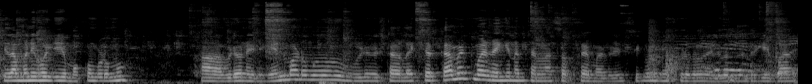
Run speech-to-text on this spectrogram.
ಸೀದಾ ಮನೆಗೆ ಹೋಗಿ ಮಕ್ಕೊಂಡ್ಬಿಡಮು. ಹಾಂ ವಿಡಿಯೋನ ಇಲ್ಲಿ ಏನು ಮಾಡೋಮು. ವಿಡಿಯೋ ಇಷ್ಟ ಲೈಕ್ ಶೇರ್ ಕಾಮೆಂಟ್ ಮಾಡಿರಿ. ಹಂಗೆ ನಮ್ಮ ಚಾನಲ್ ಸಬ್ಸ್ಕ್ರೈಬ್ ಮಾಡಿರಿ. ಸಿಗೋ ನೆಕ್ಸ್ಟ್ ವಿಡಿಯೋದಲ್ಲಿ ಎಲ್ಲರಿಗೂ ಬಾಯ್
